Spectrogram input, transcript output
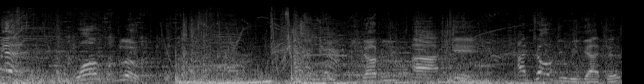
yes. One for blue. I'm. W-I-N. I told you we got this.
